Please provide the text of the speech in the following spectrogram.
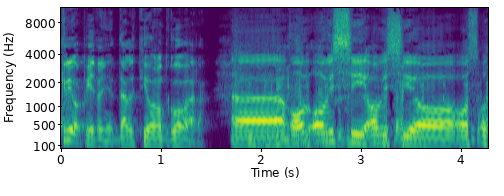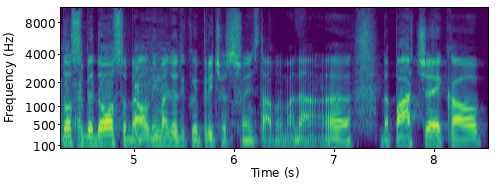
krivo pitanje, da li ti on odgovara? O- ovisi, ovisi o, od osobe do osobe, ali ima ljudi koji pričaju sa svojim stablima, da. E, da pače kao,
